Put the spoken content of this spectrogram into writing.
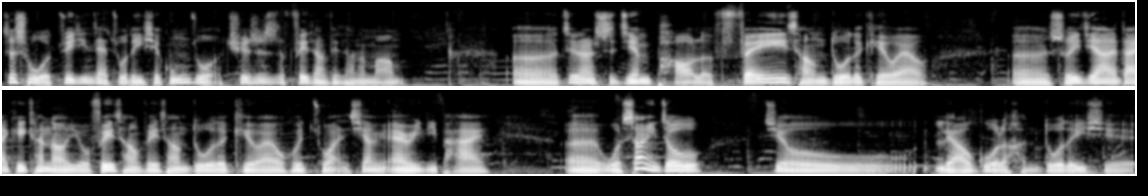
这是我最近在做的一些工作，确实是非常非常的忙。呃，这段时间跑了非常多的 KOL，呃，所以接下来大家可以看到有非常非常多的 KOL 会转向于 LED 拍。呃，我上一周就聊过了很多的一些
